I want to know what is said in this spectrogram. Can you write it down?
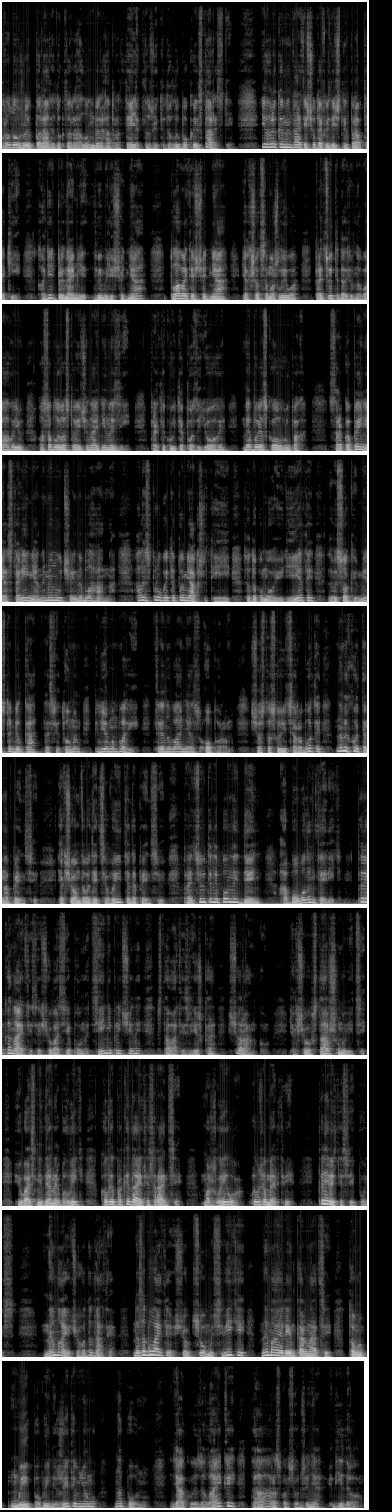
Продовжую поради доктора Лунберга про те, як дожити до глибокої старості. Його рекомендації щодо фізичних прав такі: ходіть принаймні 2 милі щодня, плавайте щодня, якщо це можливо, працюйте над рівновагою, особливо стоячи на одній нозі, практикуйте пози йоги, не обов'язково в групах. Саркопенія, старіння неминуча і неблаганна, але спробуйте пом'якшити її за допомогою дієти з високим вмістом білка та свідомим підйомом ваги, тренування з опором. Що стосується роботи, не виходьте на пенсію. Якщо вам доведеться вийти на пенсію, працюйте не повний день або волонтеріть. Переконайтеся, що у вас є повноцінні причини вставати з ліжка щоранку. Якщо ви в старшому віці і у вас ніде не болить, коли прокидаєтесь вранці, можливо, ви вже мертві. Перевірте свій пульс. Не маю чого додати. Не забувайте, що в цьому світі немає реінкарнації, тому ми повинні жити в ньому наповну. Дякую за лайки та розповсюдження відео.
